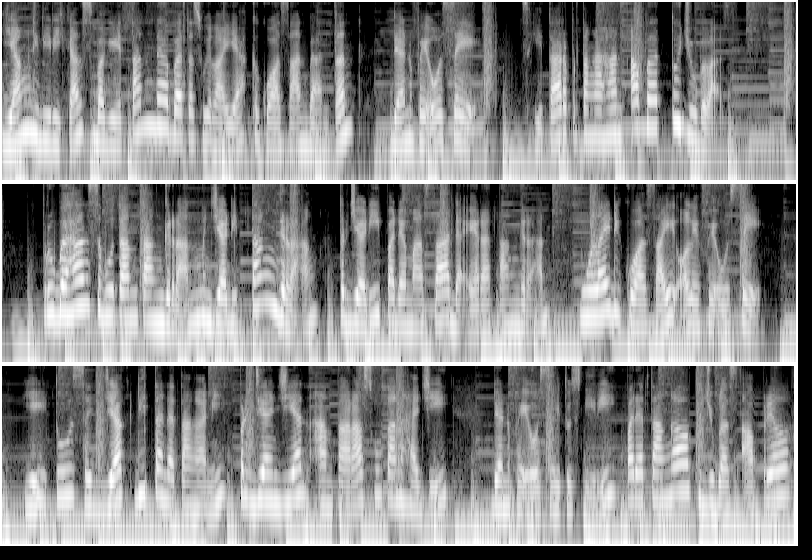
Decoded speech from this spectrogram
yang didirikan sebagai tanda batas wilayah kekuasaan Banten dan VOC sekitar pertengahan abad 17. Perubahan sebutan Tanggeran menjadi Tanggerang terjadi pada masa daerah Tanggeran mulai dikuasai oleh VOC, yaitu sejak ditandatangani perjanjian antara Sultan Haji dan VOC itu sendiri pada tanggal 17 April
